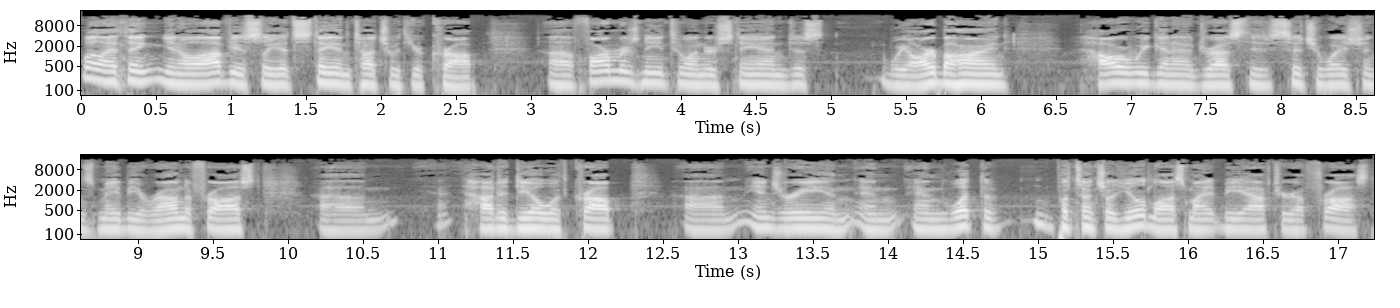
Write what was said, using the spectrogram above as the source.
Well, I think, you know, obviously it's stay in touch with your crop. Uh, farmers need to understand just we are behind. How are we going to address these situations maybe around the frost? Um, how to deal with crop um, injury and, and, and what the potential yield loss might be after a frost.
